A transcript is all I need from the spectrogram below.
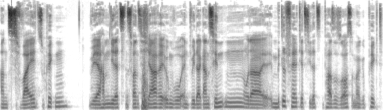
an zwei zu picken? Wir haben die letzten 20 Jahre irgendwo entweder ganz hinten oder im Mittelfeld jetzt die letzten paar Saisons immer gepickt.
